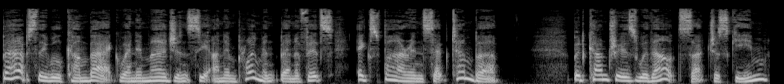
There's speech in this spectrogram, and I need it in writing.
Perhaps they will come back when emergency unemployment benefits expire in September. But countries without such a scheme,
